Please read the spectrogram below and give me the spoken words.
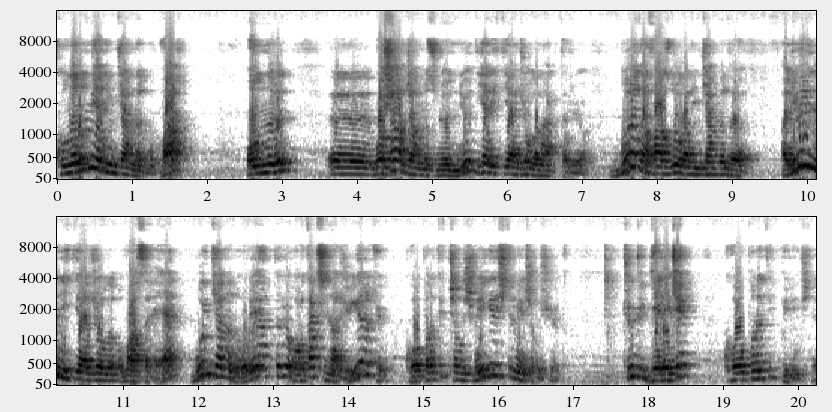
kullanılmayan imkanlarını var. Onların e, boşa harcanmasını önlüyor, diğer ihtiyacı olana aktarıyor. Burada fazla olan imkanları da Ali Veli'nin ihtiyacı varsa eğer bu imkanları oraya aktarıyor, ortak sinerjiyi yaratıyor. Kooperatif çalışmayı geliştirmeye çalışıyor. Çünkü gelecek kooperatif bilinçte,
